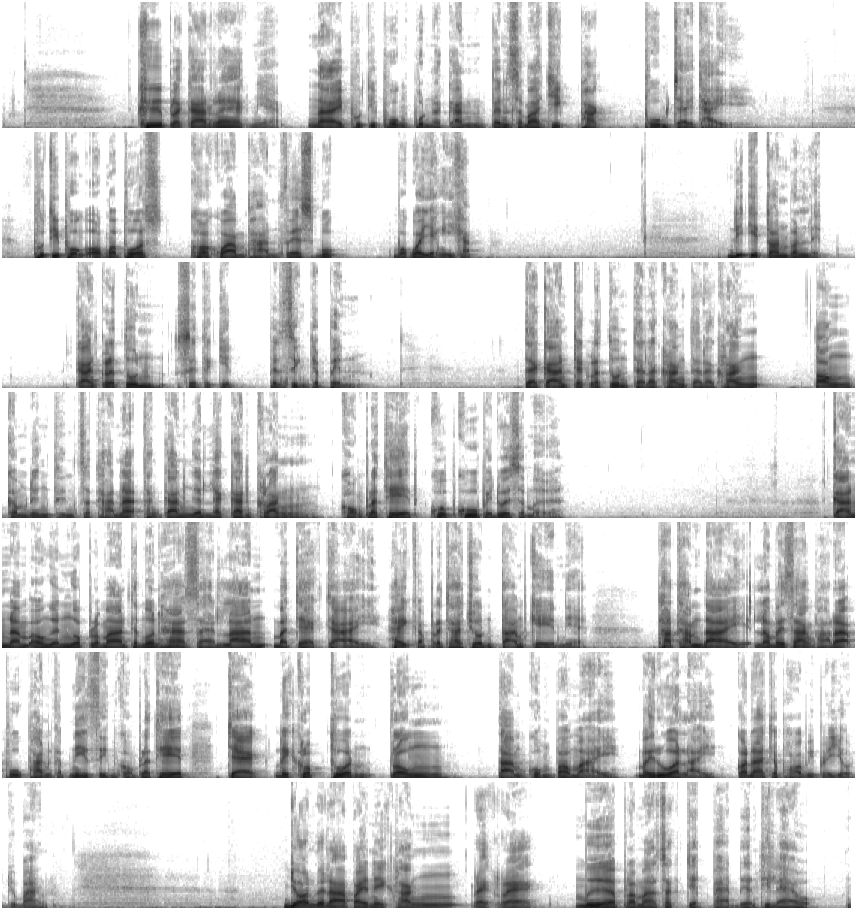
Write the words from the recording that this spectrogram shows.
คือประการแรกเนี่ยนายพุทธิพงศ์ปุณกันเป็นสมาชิกพักภูมิใจไทย พุทธิพงศ์ออกมาโพสต์ ข้อความผ่าน Facebook บอกว่าอย่างนี้ครับดิจิตอลวอลเล็ตการกระตุ้นเศรษฐกิจ เป็นสิ่งจำเป็น แต่การจะกระตุ้นแต่ละครั้งแต่ละครั้งต้องคำนึงถึงสถานะทางการเงินและการคลังของประเทศควบคู่ไปด้วยเสมอ การนำเอาเงินงบประมาณจำนวน 5 0 0แสนล้านมาแจกจ่ายให้กับประชาชนตามเกณฑ์เนี่ยถ้าทำได้แล้วไม่สร้างภาระผูกพันกับหนี้สินของประเทศ แจกได้ครบถ้วนตรงตามกลุ่มเป้าหมาย ไม่รั่วไหล ก็น่าจะพอมีประโยชน์อยู่บ้าง ย้อนเวลาไปในครั้งแรก ๆ เมื่อประมาณสัก 7-8 เดือนที่แล้ว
